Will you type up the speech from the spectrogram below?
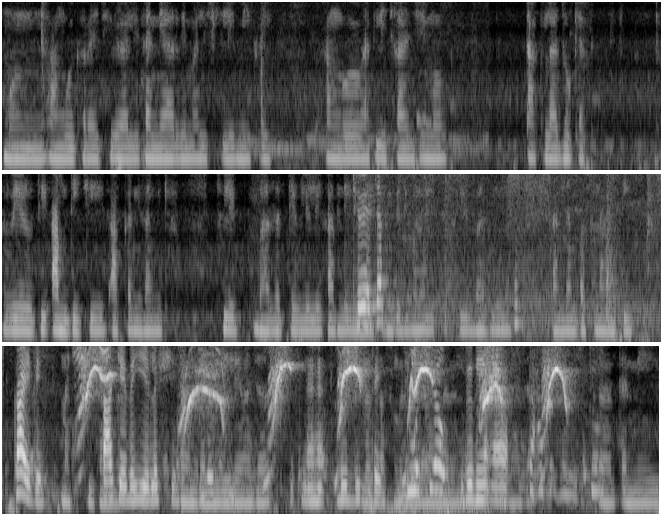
मग आंघोळ करायची वेळ आली. त्यांनी अर्धी मालिश केली. मी काही आंघोळ घातली छानशी. मग टाकला झोक्यात. तर वेळ होती आमटीची. आकांनी सांगितलं चुलीत भाजत ठेवलेले कांदे कधी बनवले चुलीत भाजलेलं कांद्यांपासून आमटी. काय ते? नक्की गेले माझ्या. दूध दूध त्यांनी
